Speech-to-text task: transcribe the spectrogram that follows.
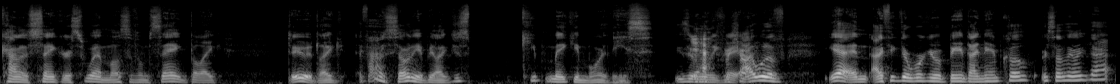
kind of sank or swim. Most of them sank, but like, dude, like if I was Sony, I'd be like, just keep making more of these. These are Yeah, really great. sure. I would have, yeah, and I think they're working with Bandai Namco or something like that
